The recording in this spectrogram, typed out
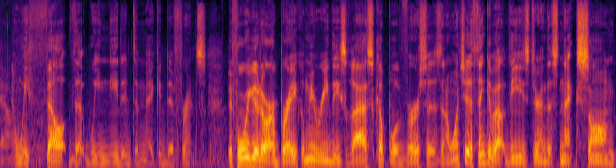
Yeah. and we felt that we needed to make a difference. Before we go to our break, let me read these last couple of verses and I want you to think about these during this next song.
